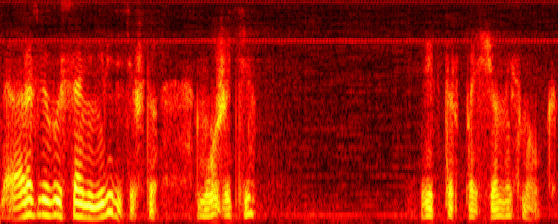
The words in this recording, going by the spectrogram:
Разве вы сами не видите, что можете? Виктор, польщенный, смолк.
